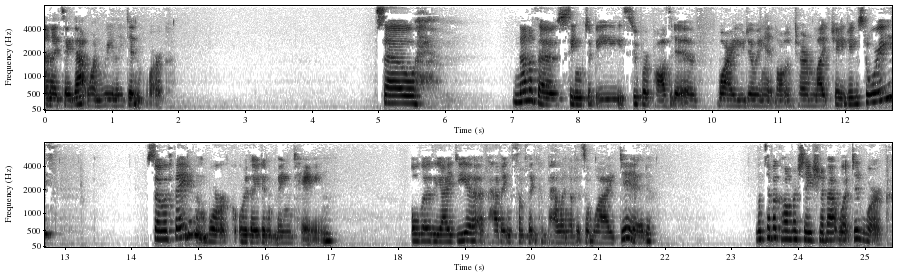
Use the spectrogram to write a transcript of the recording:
And I'd say that one really didn't work. So, none of those seem to be super positive. Why are you doing it long term, life changing stories? So, if they didn't work or they didn't maintain, although the idea of having something compelling of its a why did, let's have a conversation about what did work.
